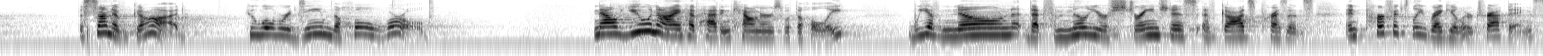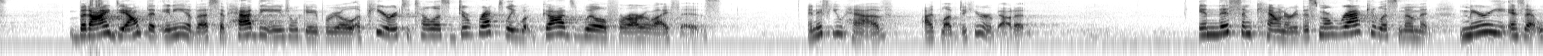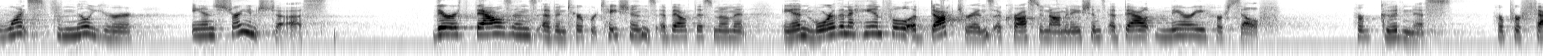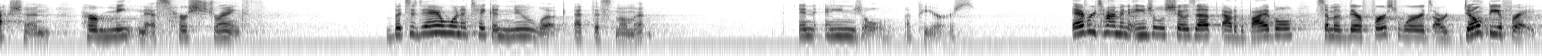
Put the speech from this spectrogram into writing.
the Son of God, who will redeem the whole world. Now, you and I have had encounters with the holy. We have known that familiar strangeness of God's presence in perfectly regular trappings. But I doubt that any of us have had the angel Gabriel appear to tell us directly what God's will for our life is. And if you have, I'd love to hear about it. In this encounter, this miraculous moment, Mary is at once familiar and strange to us. There are thousands of interpretations about this moment and more than a handful of doctrines across denominations about Mary herself, her goodness, her perfection, her meekness, her strength. But today I want to take a new look at this moment. An angel appears. Every time an angel shows up out of the Bible, some of their first words are, Don't be afraid.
